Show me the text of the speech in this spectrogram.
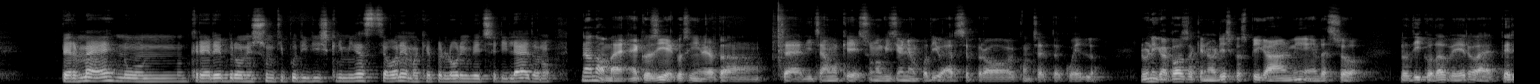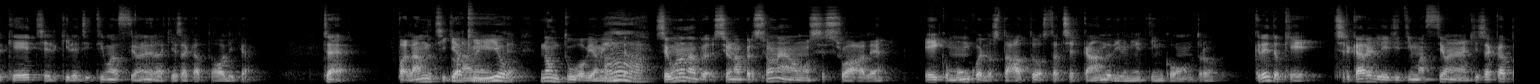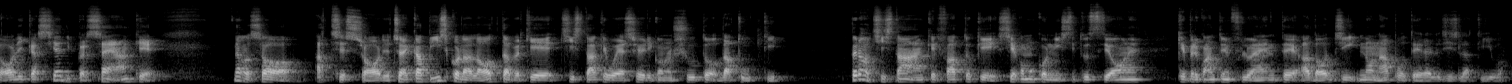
per me non creerebbero nessun tipo di discriminazione, ma che per loro invece li ledono. No, no, ma è così, è così in realtà. Cioè, diciamo che sono visioni un po' diverse, però il concetto è quello. L'unica cosa che non riesco a spiegarmi, e adesso lo dico davvero, è perché cerchi legittimazione della Chiesa Cattolica. Cioè, parlandoci chiaramente, non tu ovviamente, ah. se, una, se una persona è omosessuale e comunque lo Stato sta cercando di venirti incontro, credo che cercare legittimazione nella Chiesa Cattolica sia di per sé anche, non lo so, accessorio. Cioè, capisco la lotta perché ci sta che vuoi essere riconosciuto da tutti, però ci sta anche il fatto che sia comunque un'istituzione che per quanto influente ad oggi non ha potere legislativo.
